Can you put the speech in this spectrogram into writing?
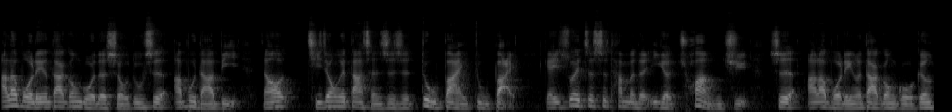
阿拉伯联合大公。国的首都是阿布达比，然后其中一个大城市是杜拜，杜拜。给，所以这是他们的一个创举，是阿拉伯联合大公国跟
